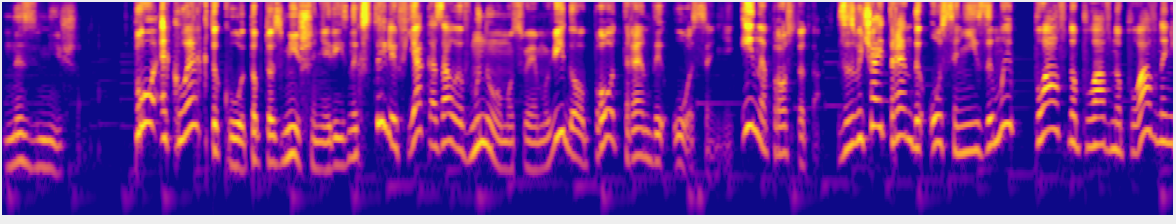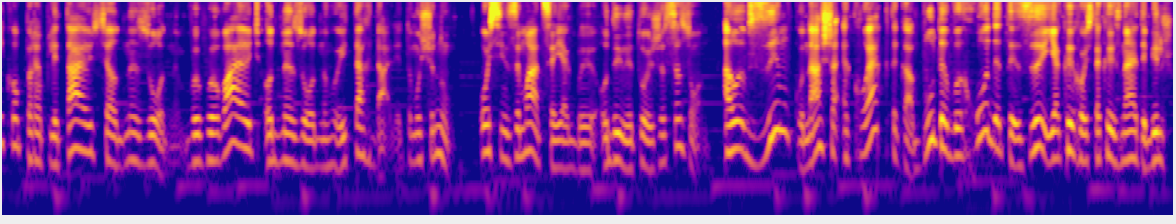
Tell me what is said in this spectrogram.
незмішаного. Про еклектику, тобто змішання різних стилів, я казав в минулому своєму відео про тренди осені. І не просто так. Зазвичай тренди осені і зими плавно, плавно, плавненько переплітаються одне з одним, випливають одне з одного і так далі. Тому що, ну. Осінь зима це якби один і той же сезон. Але взимку наша еклектика буде виходити з якихось таких, знаєте, більш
